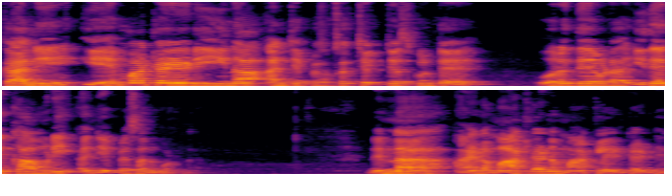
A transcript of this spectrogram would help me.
కానీ ఏం మాట్లాడాడు ఈయన అని చెప్పేసి ఒకసారి చెక్ చేసుకుంటే ఓరే దేవుడా ఇదేం కామెడీ అని చెప్పేసి అనుకుంటున్నాను నిన్న ఆయన మాట్లాడిన మాటలు ఏంటండి?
